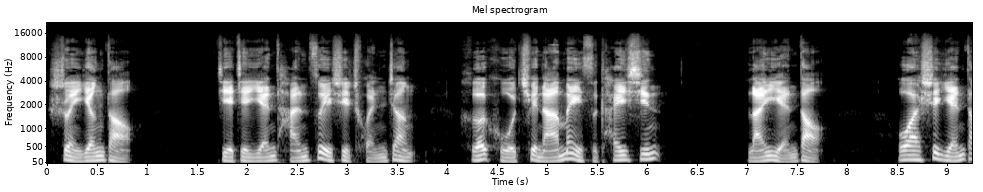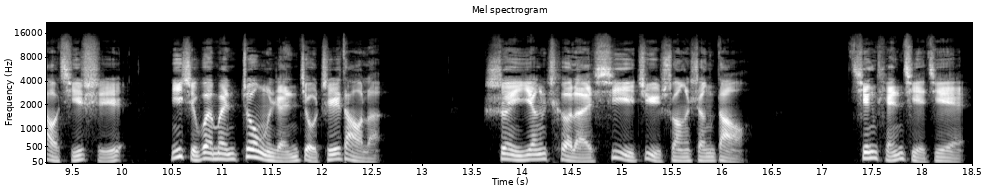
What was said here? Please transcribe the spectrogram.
顺英道：“姐姐言谈最是纯正，何苦却拿妹子开心？”蓝颜道：“我是言道其实，你只问问众人就知道了。”顺英撤了戏剧双声道：“青田姐姐。”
